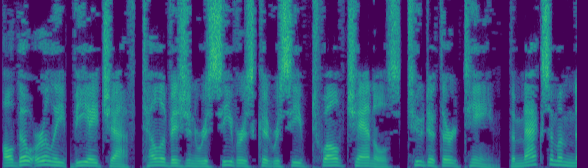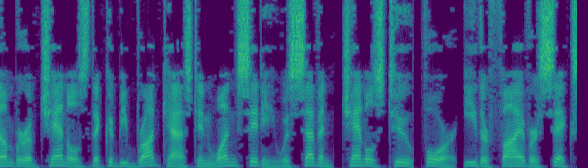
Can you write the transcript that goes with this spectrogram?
Although early VHF television receivers could receive 12 channels 2 to 13, the maximum number of channels that could be broadcast in one city was 7, channels 2, 4, either 5 or 6,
